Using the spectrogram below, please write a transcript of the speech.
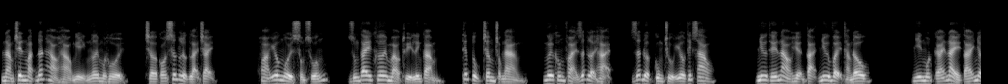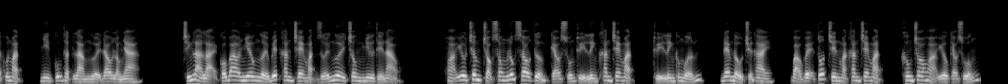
nằm trên mặt đất hảo hảo nghỉ ngơi một hồi, chờ có sức lực lại chạy. Hỏa yêu ngồi xổm xuống, dùng tay khơi mào thủy linh cảm, tiếp tục châm chọc nàng, ngươi không phải rất lợi hại, rất được cung chủ yêu thích sao? Như thế nào hiện tại như vậy thảm đâu? Nhìn một cái này tái nhợt khuôn mặt, nhìn cũng thật làm người đau lòng nha. Chính là lại có bao nhiêu người biết khăn che mặt dưới ngươi trông như thế nào? Hỏa yêu châm chọc xong lúc sau tưởng kéo xuống thủy linh khăn che mặt, thủy linh không muốn, đem đầu chuyển khai, bảo vệ tốt trên mặt khăn che mặt, không cho hỏa yêu kéo xuống.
